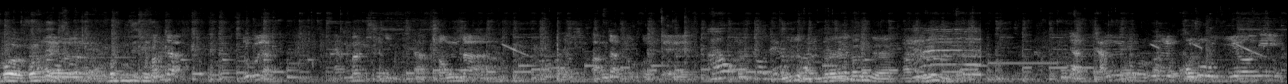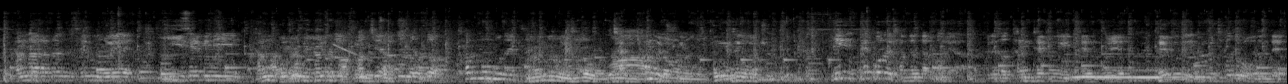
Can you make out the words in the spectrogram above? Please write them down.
뭐 뭔데 뭔데 광자 누구야? 양만춘입니다. 정답. 광자 쳤을 때. 우리도 만들어야 되는데 다 보이는데 야, 당을 고조 이연이 당나라는 세무에 이세민이 당 고조 이연이 전체 안 불러서 한문문에 그런 우리가 원래 주고 동생을 주고 이 태권을 잡는단 말이야. 그래서 된 후에 대군이 이거 쳐들어오는데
